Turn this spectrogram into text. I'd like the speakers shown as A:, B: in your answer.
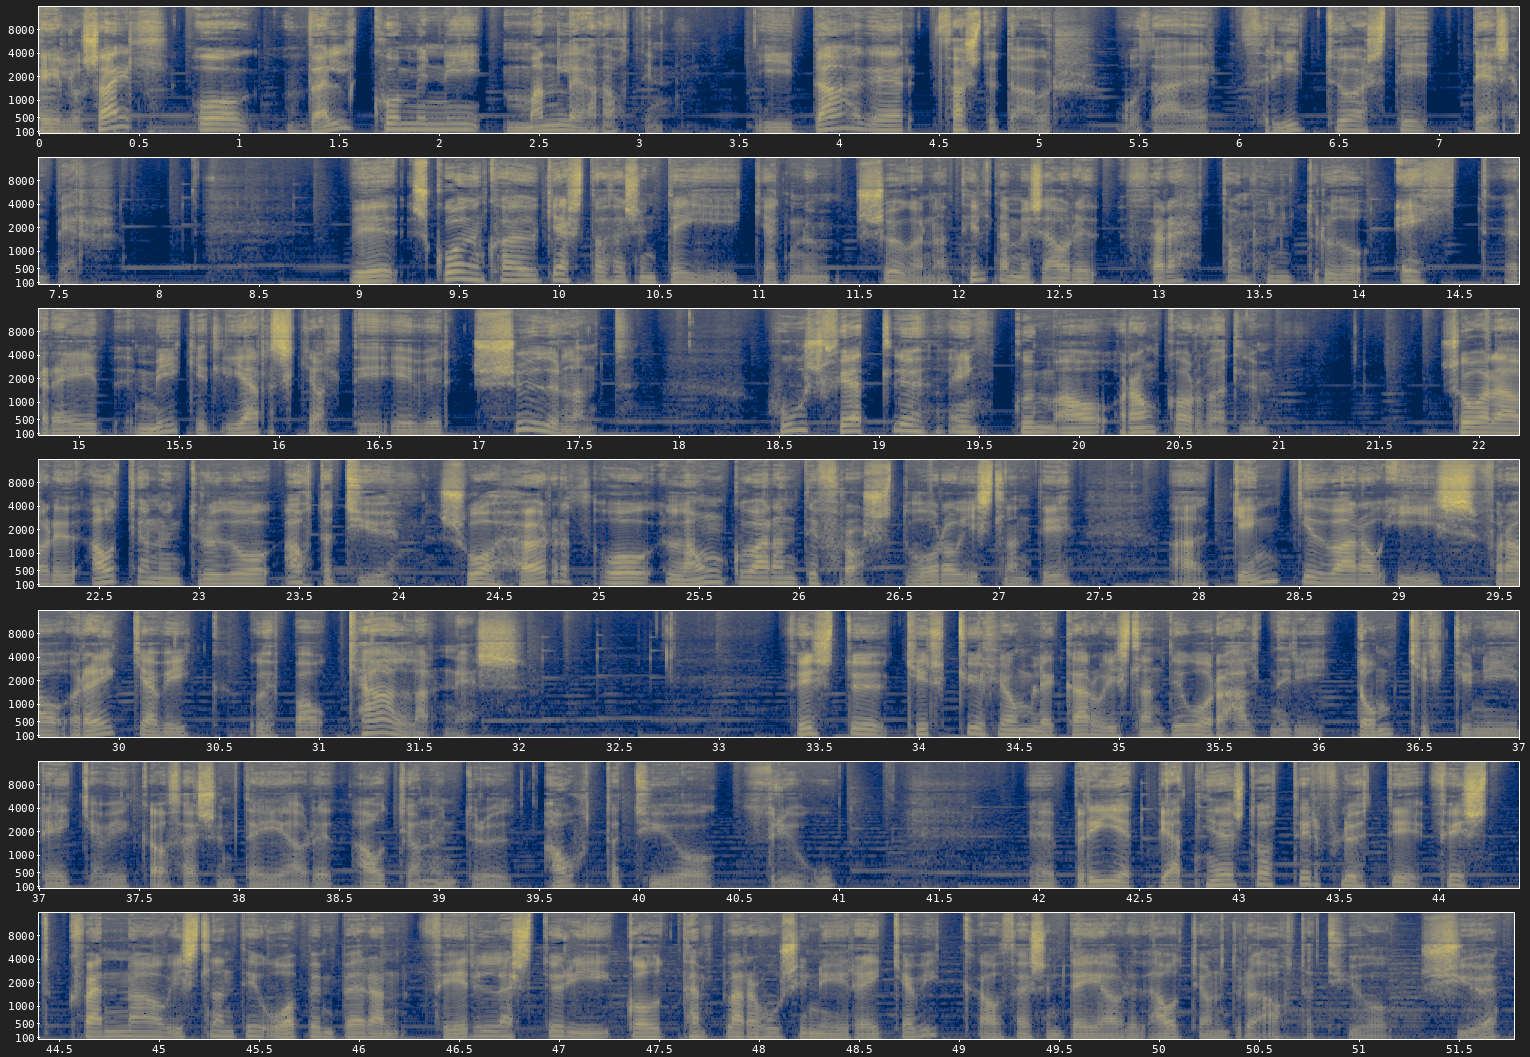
A: Heil og sæl og velkomin í mannlega þáttin. Í dag er förstu dagur og það er 30. desember. Við skoðum hvað hefur gerst á þessum degi gegnum söguna. Til dæmis árið 1301 reið mikill jarðskjálti yfir Suðurland. Húsfjallu engum á Rangárvöllum. Svo var árið 1880, svo hörð og langvarandi frost voru á Íslandi að gengið var á ís frá Reykjavík upp á Kjalarnes. Fyrstu kirkjuhljómleikar á Íslandi voru haldnir í Domkirkjunni í Reykjavík á þessum degi árið 1883. Bríett Bjarniðsdóttir flutti fyrst kvenna á Íslandi ofinberan fyrirlestur í Góðtemplarahúsinu í Reykjavík á þessum degi árið 1887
